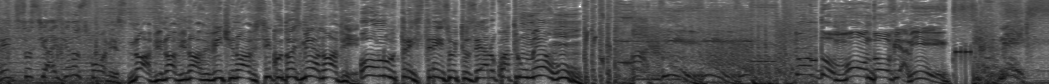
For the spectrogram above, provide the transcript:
redes sociais e nos fones 999 29 5269 ou no 33804161. Aqui, todo mundo ouve a Mix. Mix.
